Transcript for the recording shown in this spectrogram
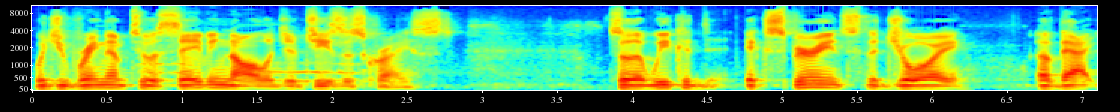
Would you bring them to a saving knowledge of Jesus Christ so that we could experience the joy of that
